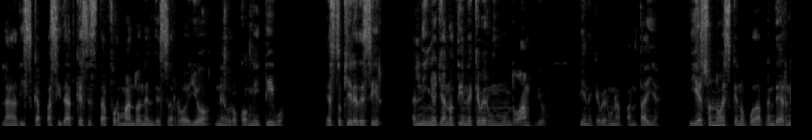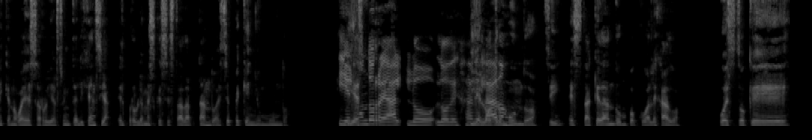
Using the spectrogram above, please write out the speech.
la discapacidad que se está formando en el desarrollo neurocognitivo. Esto quiere decir, el niño ya no tiene que ver un mundo amplio, tiene que ver una pantalla. Y eso no es que no pueda aprender ni que no vaya a desarrollar su inteligencia. El problema es que se está adaptando a ese pequeño mundo. Y, el mundo real lo, lo deja y de lado. Y el otro mundo, sí, está quedando un poco alejado, puesto que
